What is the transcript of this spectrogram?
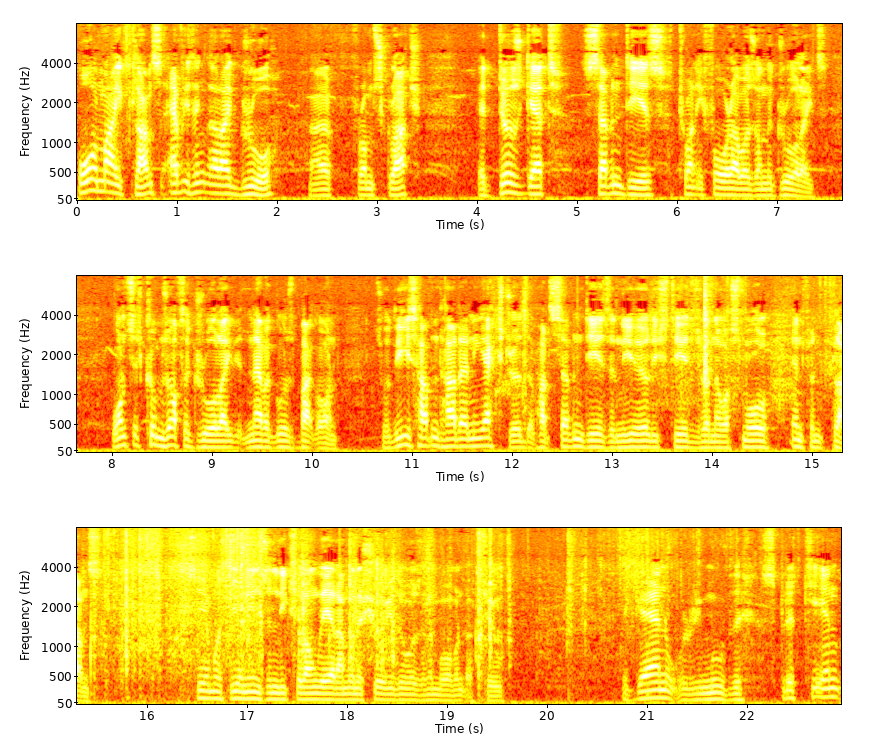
all my plants, everything that I grow uh, from scratch, it does get seven days, 24 hours on the grow light. Once it comes off the grow light, it never goes back on. So these haven't had any extra, they've had seven days in the early stages when they were small infant plants. Same with the onions and leeks along there, I'm going to show you those in a moment or two. Again, we'll remove the split cane.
